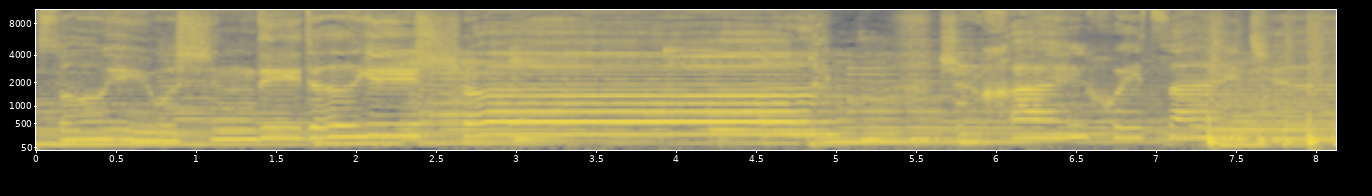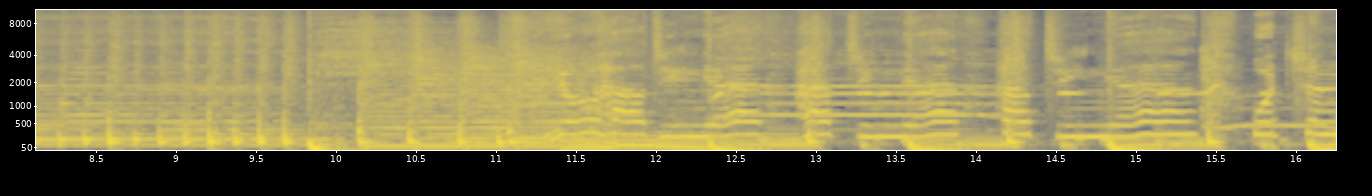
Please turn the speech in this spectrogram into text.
所以我心底的一声，是还会再见。有好几年，好几年，好几年，我成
